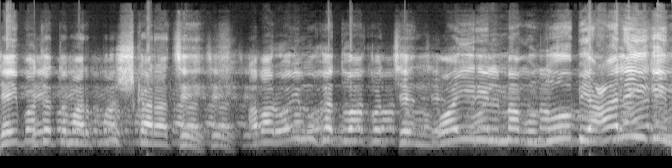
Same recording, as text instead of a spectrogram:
যেই পথে তোমার পুরস্কার আছে, আবার ওই মুখে দোয়া করছেন, গায়রিল মাগদুবি আলাইহিম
